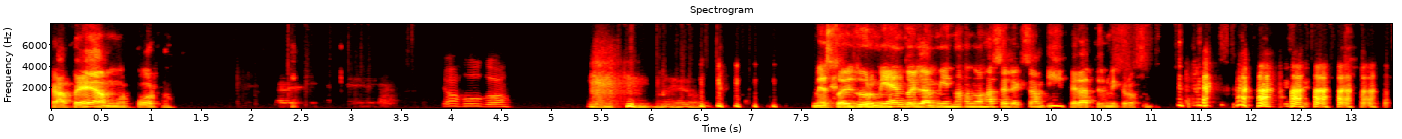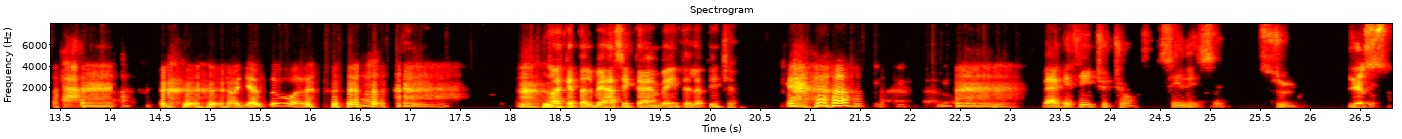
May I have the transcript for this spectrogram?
Café, amor, porfa. Yo jugo. Me estoy durmiendo y la misma nos hace el examen. ¡Ih! Espérate el micrófono. ya estuvo. No, es que tal vez así caen 20 la teacher. Vea que sí, Chucho. Sí dice. Sí. Yes.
